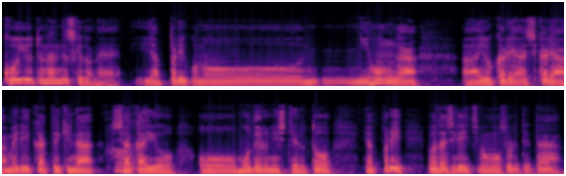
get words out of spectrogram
こう言うとなんですけどね、やっぱりこの、に日本が、あよかれあしかれアメリカ的な社会を、おモデルにしていると、やっぱり私が一番恐れてた、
